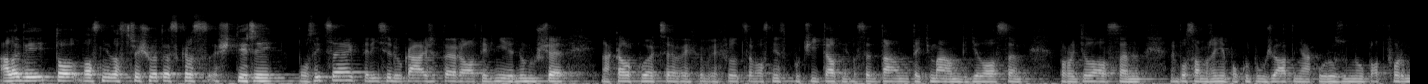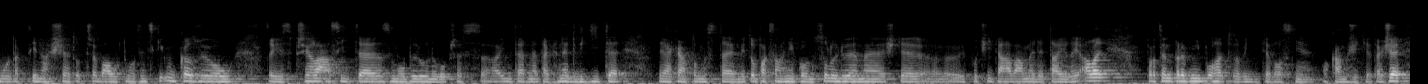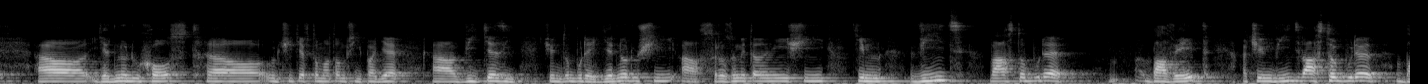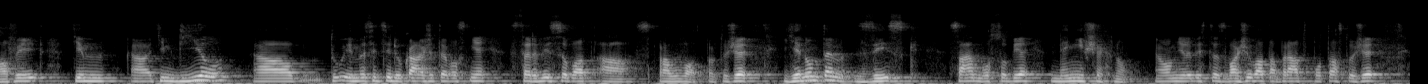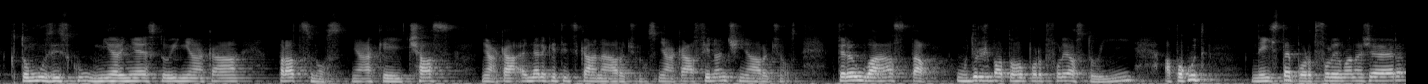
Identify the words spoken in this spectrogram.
ale vy to vlastně zastřešujete skrz čtyři pozice, které si dokážete relativně jednoduše na kalkulace ve chvilce vlastně spočítat. Měl jsem tam, teď mám, vydělal jsem, prodělal jsem, nebo samozřejmě pokud používáte nějakou rozumnou platformu, tak ty naše to třeba automaticky ukazují, takže se přihlásíte z mobilu nebo přes eh, internet, tak hned vidíte, jak na tom jste. My to pak samozřejmě konsolidujeme, ještě eh, vypočítáváme detaily, ale pro ten první pohled to vidíte vlastně okamžitě. Takže eh, jednoduchost určitě v tomto případě vítězí. Čím to bude jednodušší a srozumitelnější, tím víc vás to bude bavit a čím víc vás to bude bavit, tím, tím díl tu investici dokážete vlastně servisovat a spravovat, protože jenom ten zisk sám o sobě není všechno. Jo, měli byste zvažovat a brát v potaz to, že k tomu zisku úměrně stojí nějaká pracnost, nějaký čas, nějaká energetická náročnost, nějaká finanční náročnost, kterou vás ta údržba toho portfolia stojí. A pokud nejste portfolio manažer,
